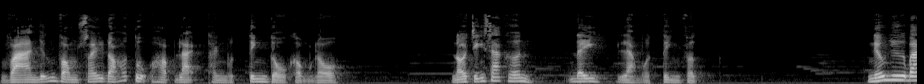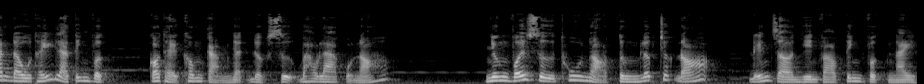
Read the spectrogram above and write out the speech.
và những vòng xoáy đó tụ họp lại thành một tinh đồ khổng lồ. Nói chính xác hơn, đây là một tinh vực. Nếu như ban đầu thấy là tinh vực, có thể không cảm nhận được sự bao la của nó. Nhưng với sự thu nhỏ từng lớp trước đó, đến giờ nhìn vào tinh vực này,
